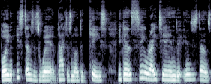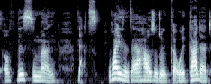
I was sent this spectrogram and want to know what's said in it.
But in instances where that is not the case you can see right here in the instance of this man that's why his entire household were, were gathered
